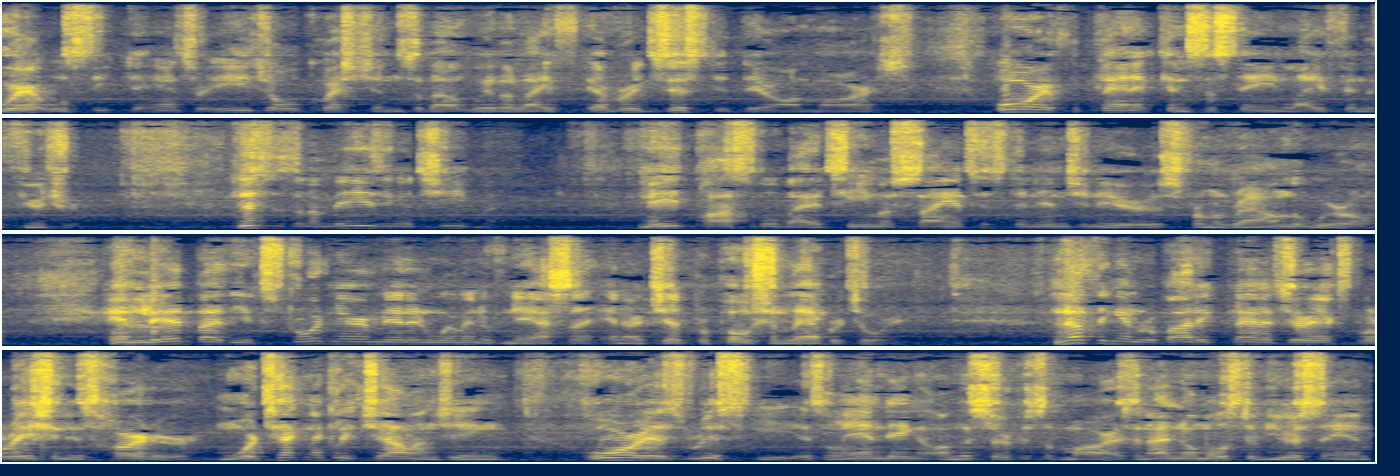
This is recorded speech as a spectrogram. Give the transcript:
where it will seek to answer age old questions about whether life ever existed there on Mars, or if the planet can sustain life in the future. This is an amazing achievement, made possible by a team of scientists and engineers from around the world, and led by the extraordinary men and women of NASA and our Jet Propulsion Laboratory. Nothing in robotic planetary exploration is harder, more technically challenging, or as risky as landing on the surface of Mars. And I know most of you are saying,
